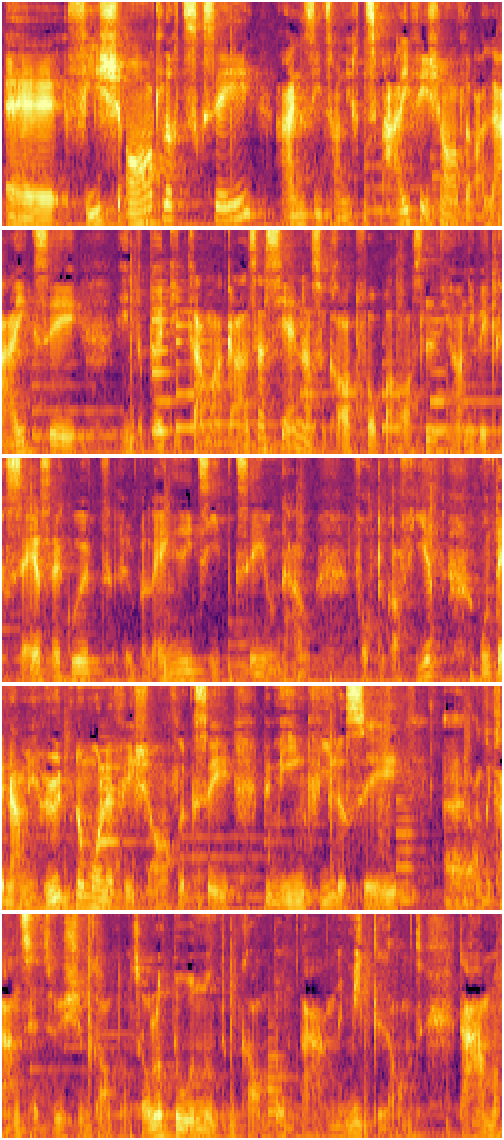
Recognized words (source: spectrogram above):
äh, Fischadler zu sehen. Einerseits habe ich zwei Fischadler allein gesehen in der Petite Camargue Alsacienne, also gerade vor Basel. Die habe ich wirklich sehr, sehr gut über längere Zeit gesehen und auch fotografiert. Und dann haben wir heute noch mal einen Fischadler gesehen beim Ingwiler See äh, an der Grenze zwischen dem Kanton Solothurn und dem Kanton Bern im Mittelland. Da haben wir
